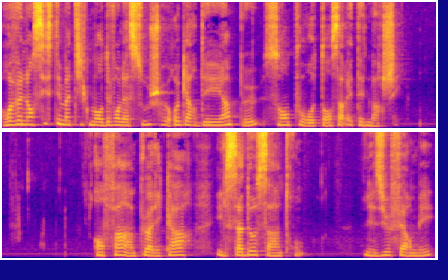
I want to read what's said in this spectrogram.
revenant systématiquement devant la souche, regarder un peu sans pour autant s'arrêter de marcher. Enfin, un peu à l'écart, il s'adosse à un tronc. Les yeux fermés,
